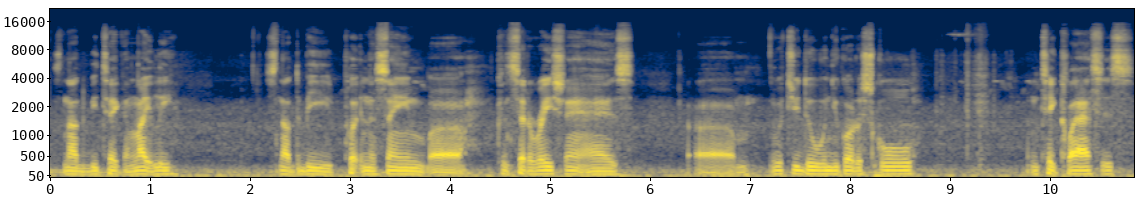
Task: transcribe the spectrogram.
It's not to be taken lightly. It's not to be put in the same uh, consideration as um, what you do when you go to school and take classes.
